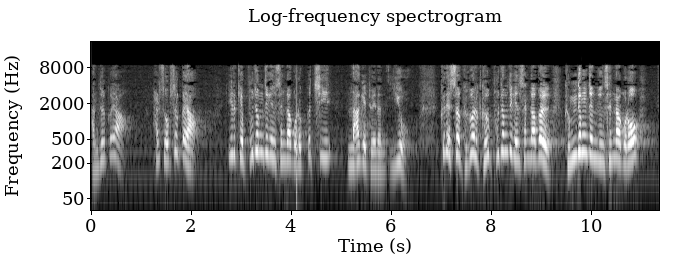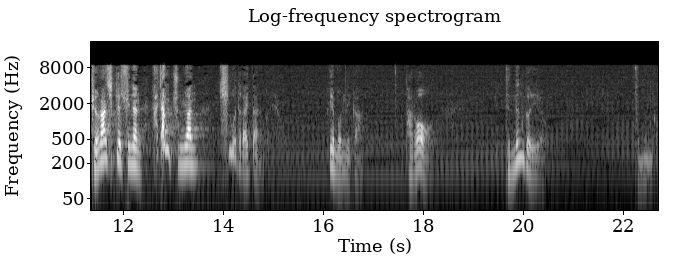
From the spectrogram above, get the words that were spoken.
안 될 거야? 할 수 없을 거야? 이렇게 부정적인 생각으로 끝이 나게 되는 이유. 그래서 그걸 그 부정적인 생각을 긍정적인 생각으로 변화시킬 수 있는 가장 중요한 키워드가 있다는 거예요. 그게 뭡니까? 바로 듣는 거예요. 듣는 거.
